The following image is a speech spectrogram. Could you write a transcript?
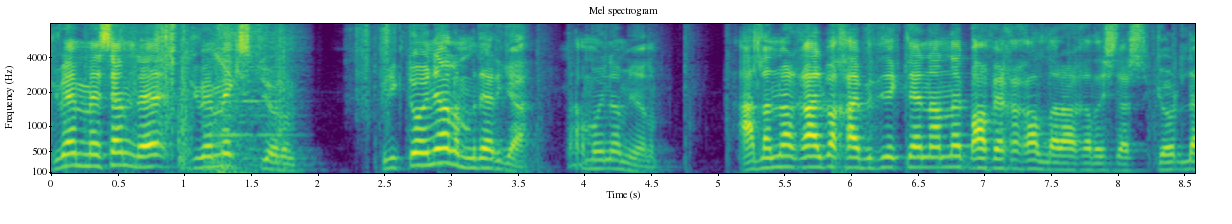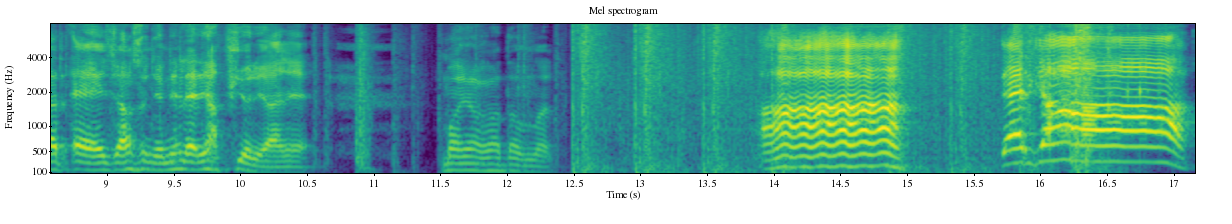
güvenmesem de güvenmek istiyorum. Birlikte oynayalım mı dergah? Tamam oynamayalım. Adamlar galiba kaybedeceklerini anlayıp AFK kaldılar arkadaşlar. Gördüler eee az neler yapıyor yani. Manyak adamlar. Aa! Dergah!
